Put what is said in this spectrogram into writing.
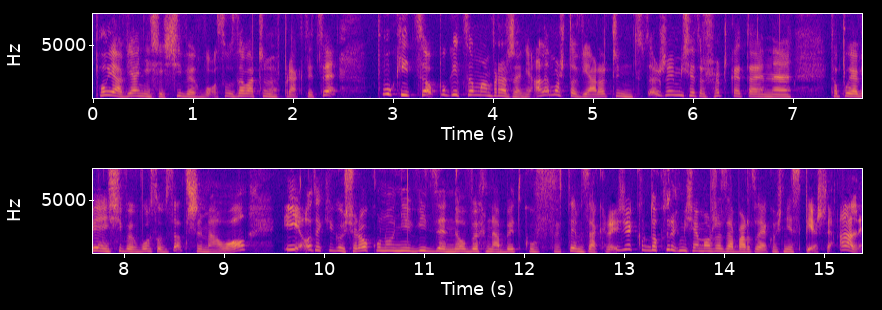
pojawianie się siwych włosów. Zobaczymy w praktyce. Póki co, póki co mam wrażenie, ale może to wiara, czy nic, że mi się troszeczkę ten, to pojawianie siwych włosów zatrzymało i od jakiegoś roku no, nie widzę nowych nabytków w tym zakresie, do których mi się może za bardzo jakoś nie spieszy, ale,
